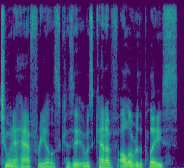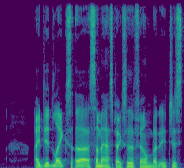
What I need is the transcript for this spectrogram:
two and a half reels because it, was kind of all over the place. I did like uh, some aspects of the film, but it just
